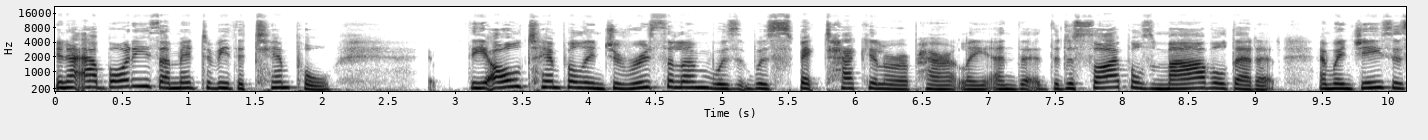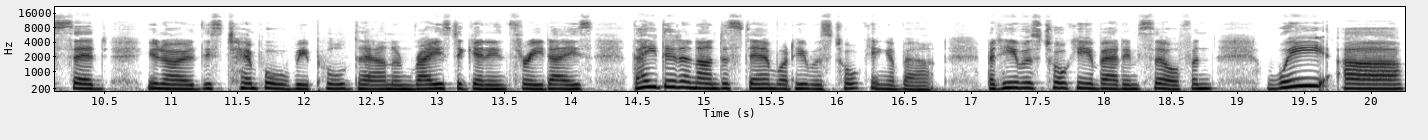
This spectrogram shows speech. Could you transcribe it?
You know, our bodies are meant to be the temple the old temple in Jerusalem was, was spectacular apparently and the, the disciples marveled at it. And when Jesus said, you know, this temple will be pulled down and raised again in three days, they didn't understand what he was talking about. But he was talking about himself. And we are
